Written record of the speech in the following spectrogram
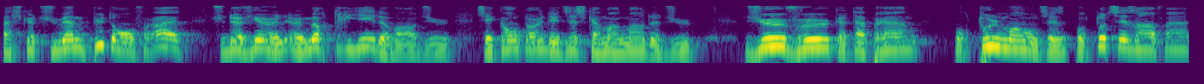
parce que tu aimes plus ton frère, tu deviens un, meurtrier devant Dieu. C'est contre un des dix commandements de Dieu. Dieu veut que tu apprennes pour tout le monde, pour tous ses enfants,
